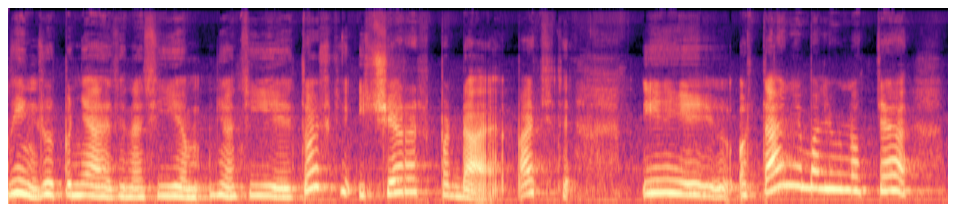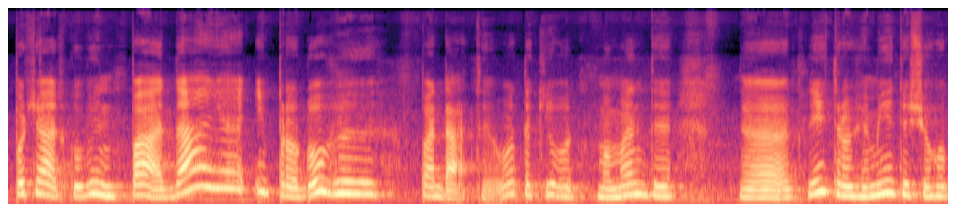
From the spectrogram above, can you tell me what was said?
він зупиняється на цієї, на цієї точці і ще раз падає. Бачите? І останній малюнок це спочатку він падає і продовжує падати. Ось такі от моменти е, слід розуміти, що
